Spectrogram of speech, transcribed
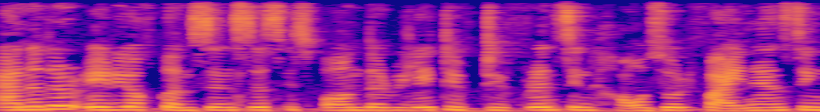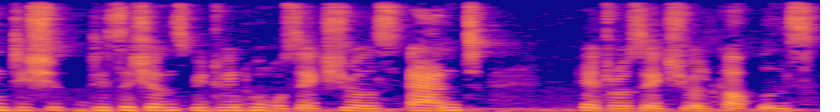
another area of consensus is on the relative difference in household financing decisions between homosexuals and heterosexual couples.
